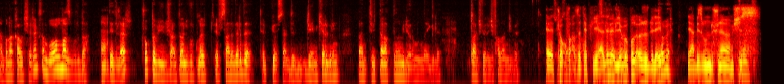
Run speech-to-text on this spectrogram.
buna kalkışacaksan bu olmaz burada evet. dediler. çok da büyük. Hatta Liverpool efsaneleri de tepki gösterdi. Jamie Carragher'ın ben tweetler attığını biliyorum bununla ilgili. Utanç verici falan gibi. Evet çok fazla tepki geldi ve Liverpool özür dileyip Tabii. ya biz bunu düşünememişiz.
